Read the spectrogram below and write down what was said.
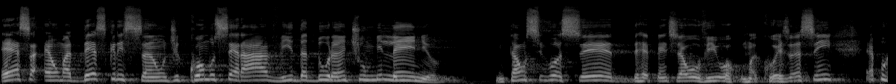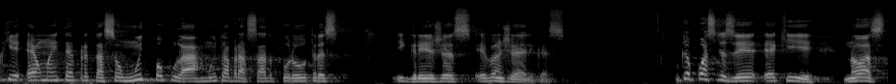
essa é uma descrição de como será a vida durante um milênio. Então, se você de repente já ouviu alguma coisa assim, é porque é uma interpretação muito popular, muito abraçada por outras igrejas evangélicas. O que eu posso dizer é que nós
